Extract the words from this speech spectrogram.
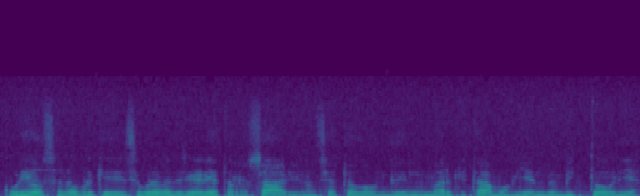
curioso, ¿no? Porque seguramente llegaría hasta Rosario, no sé hasta dónde, el mar que estábamos viendo en Victoria.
